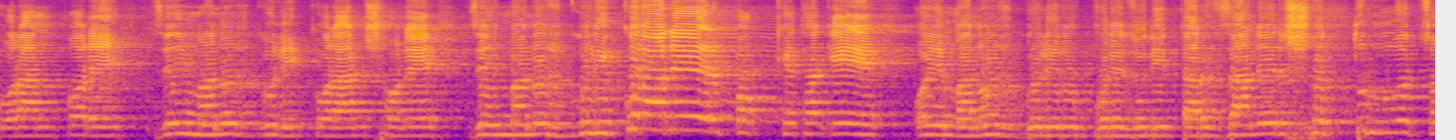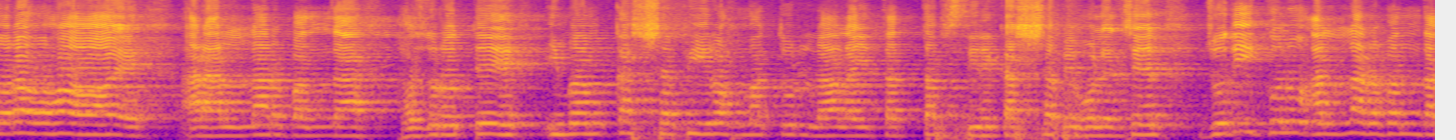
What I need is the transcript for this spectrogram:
কোরআন পড়ে, যেই মানুষগুলি কোরআন শোনে, যেই মানুষগুলি কোরআনের পক্ষে থাকে, ওই মানুষগুলির উপরে যদি তার জানের শত্রুও চড়াও হয়, আর আল্লাহর বান্দা হজরতে ইমাম কাশাফি রহমাতুল্লাহ আলাই তার তাফসিরে কাশাফে বলেছেন, যদি কোনো আল্লাহর বান্দা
